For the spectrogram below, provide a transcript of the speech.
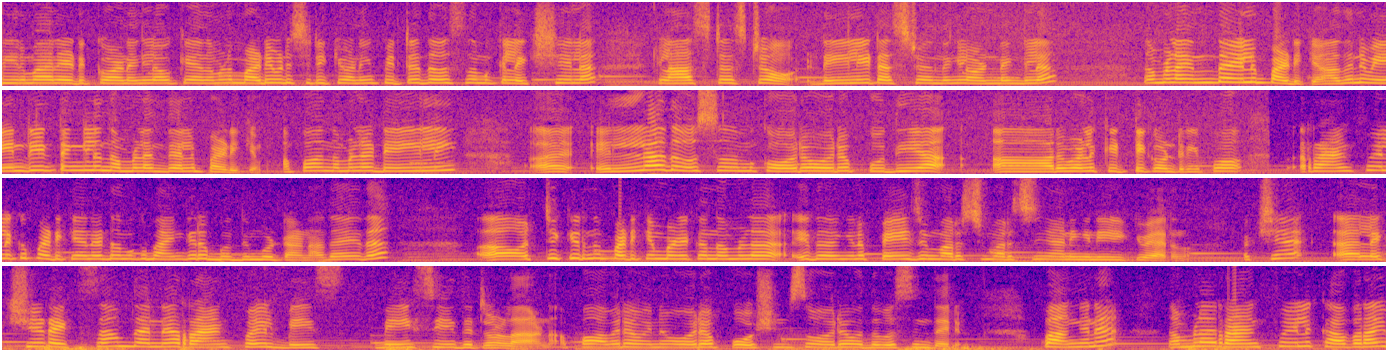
തീരുമാനം എടുക്കുകയാണെങ്കിൽ ഓക്കെ നമ്മൾ മടി പിടിച്ചിരിക്കുകയാണെങ്കിൽ പിറ്റേ ദിവസം നമുക്ക് ലക്ഷ്യയിൽ ക്ലാസ് ടെസ്റ്റോ ഡെയിലി ടെസ്റ്റോ എന്തെങ്കിലും ഉണ്ടെങ്കിൽ നമ്മൾ എന്തായാലും പഠിക്കും അതിന് വേണ്ടിയിട്ടെങ്കിലും നമ്മൾ എന്തായാലും പഠിക്കും. അപ്പോൾ നമ്മൾ ഡെയിലി എല്ലാ ദിവസവും നമുക്ക് ഓരോ ഓരോ പുതിയ അറിവുകൾ കിട്ടിക്കൊണ്ടിരിക്കും. ഇപ്പോൾ റാങ്ക് ഫയലൊക്കെ പഠിക്കാനായിട്ട് നമുക്ക് ഭയങ്കര ബുദ്ധിമുട്ടാണ്. അതായത് ഒറ്റയ്ക്കിരുന്ന് പഠിക്കുമ്പോഴേക്കും നമ്മൾ ഇത് ഇങ്ങനെ പേജ് മറിച്ച് മറിച്ച് ഞാനിങ്ങനെ ഇരിക്കുമായിരുന്നു പക്ഷേ ലക്ഷ്യയുടെ എക്സാം തന്നെ റാങ്ക് ഫയൽ ബേസ് ബേസ് ചെയ്തിട്ടുള്ളതാണ്. അപ്പോൾ അവർ അങ്ങനെ ഓരോ പോർഷൻസും ഓരോ ദിവസം തരും. അപ്പോൾ അങ്ങനെ നമ്മൾ റാങ്ക് ഫയൽ കവറായി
